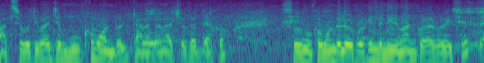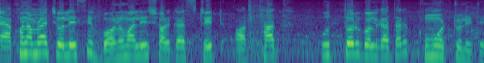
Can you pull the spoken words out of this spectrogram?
মাতৃ প্রতিমার যে মুখমণ্ডল টানা টানা চোখের দেখো সেই মুখমণ্ডলের উপর কিন্তু নির্মাণ করা রয়েছে। এখন আমরা চলে এসেছি বনমালী সরকার স্ট্রিট অর্থাৎ উত্তর কলকাতার কুমোরটুলিতে।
